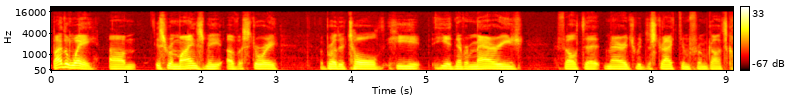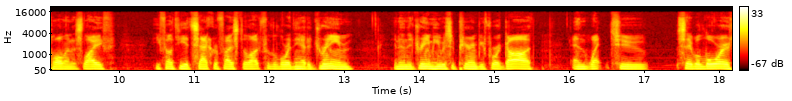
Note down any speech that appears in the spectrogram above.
By the way, um, this reminds me of a story a brother told. He he had never married, felt that marriage would distract him from God's call in his life. He felt he had sacrificed a lot for the Lord, and he had a dream. And in the dream, he was appearing before God, and went to say, "Well, Lord,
